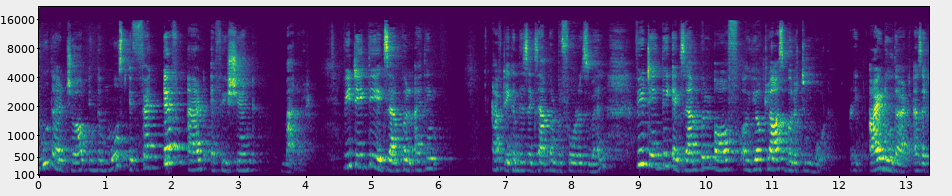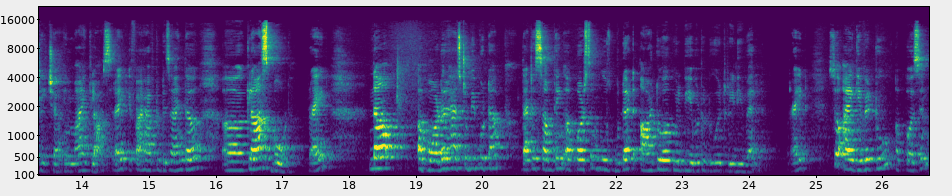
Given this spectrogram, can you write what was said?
do that job in the most effective and efficient manner. We take the example, I think I've taken this example before as well. We take the example of uh, your class bulletin board. Right? I do that as a teacher in my class, right? If I have to design the uh, class board, right? Now, a border has to be put up. That is something a person who's good at artwork will be able to do it really well, right? So I give it to a person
